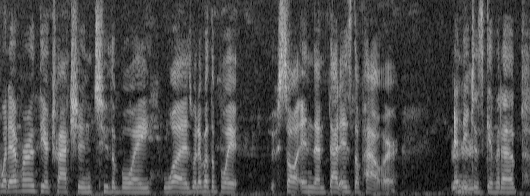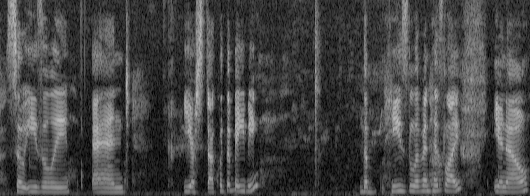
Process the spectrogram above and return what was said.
whatever the attraction to the boy was whatever the boy saw in them that is the power. And they Mhm. just give it up so easily. And you're stuck with the baby. The he's living his life you know?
